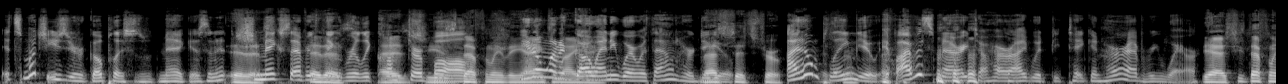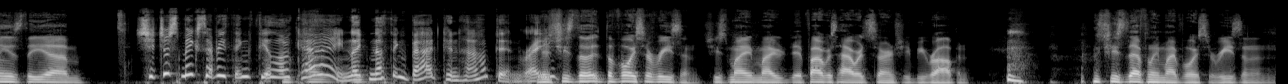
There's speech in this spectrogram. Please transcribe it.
It's much easier to go places with Meg, isn't it? It she is. makes everything really is. She's comfortable. definitely the You don't want to go anywhere without her, do That's you? it's true. I don't It's blame true. you. If I was married to her, I would be taking her everywhere. Yeah, she definitely is the. Um, She just makes everything feel okay. like nothing bad can happen, right? yeah, she's the the voice of reason. She's my my. If I was Howard Stern, she'd be Robin. she's definitely my voice of reason, and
